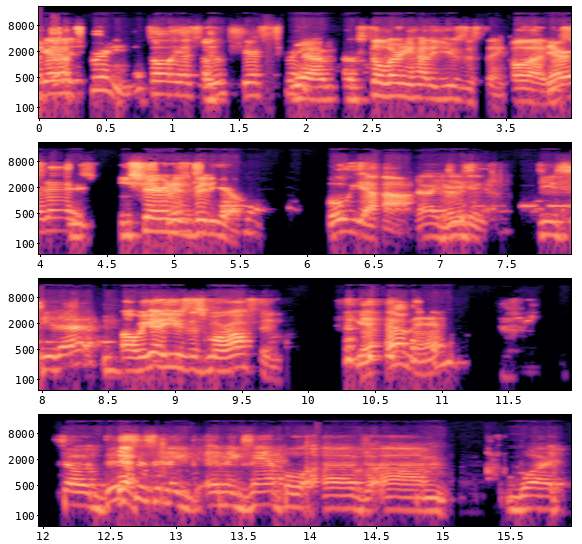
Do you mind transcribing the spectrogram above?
share the screen. That's all he has to do. Share the screen. Yeah, I'm, I'm still learning how to use this thing. Hold on. There He's, it is. he's sharing his video. Booyah. All right, There do, you, do you see that? Oh, we got to use this more often. Yeah, man. So this Yeah. is an, an example of um, what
